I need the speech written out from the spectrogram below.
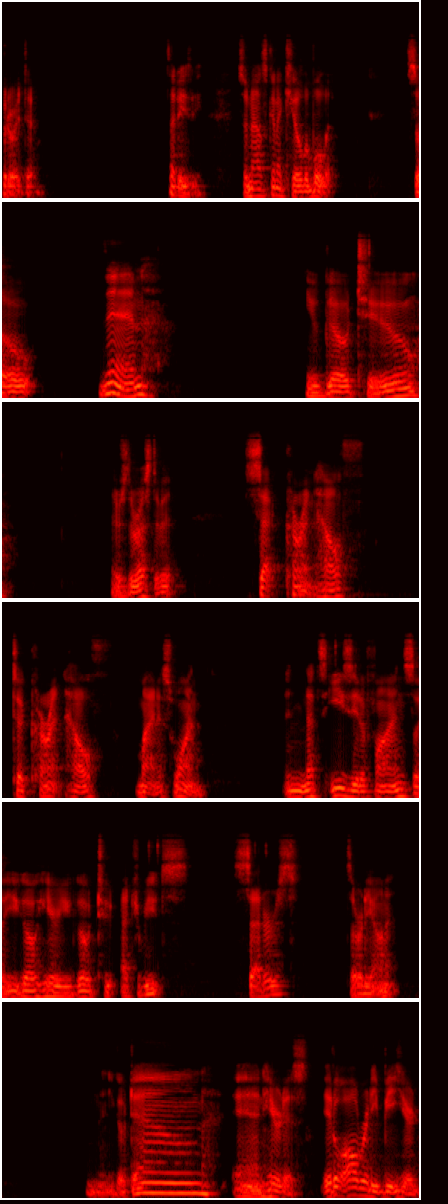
put it right there. That easy. So now it's going to kill the bullet. So then you go to, there's the rest of it, set current health to current health minus one. And that's easy to find. So you go here, you go to attributes, setters, it's already on it. And then you go down, and here it is. It'll already be here.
